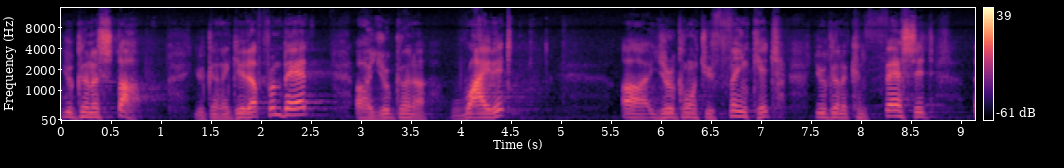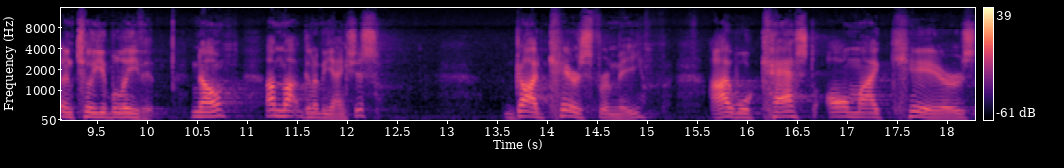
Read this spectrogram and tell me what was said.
you're going to stop. You're going to get up from bed. Uh, you're going to write it. Uh, you're going to think it. You're going to confess it until you believe it. No, I'm not going to be anxious. God cares for me, I will cast all my cares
